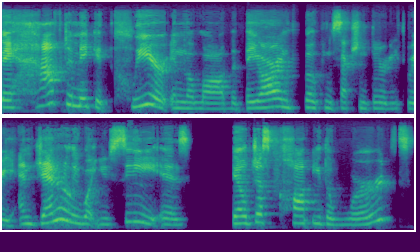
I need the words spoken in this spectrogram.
they have to make it clear in the law that they are invoking Section 33. And generally, what you see is they'll just copy the words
